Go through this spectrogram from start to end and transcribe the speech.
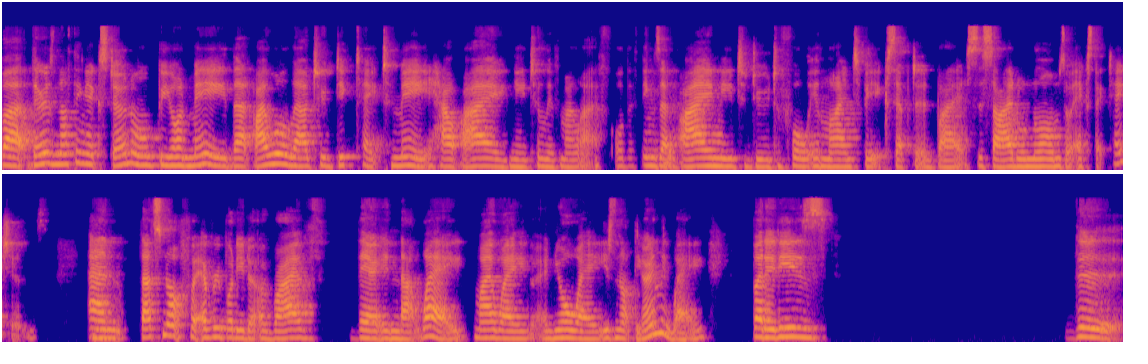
But there is nothing external beyond me that I will allow to dictate to me how I need to live my life or the things that I need to do to fall in line to be accepted by societal norms or expectations. And that's not for everybody to arrive there in that way. My way and your way is not the only way, but it is the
